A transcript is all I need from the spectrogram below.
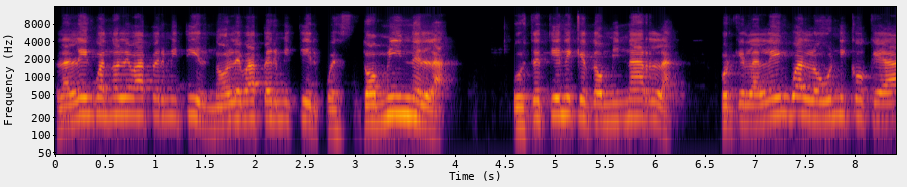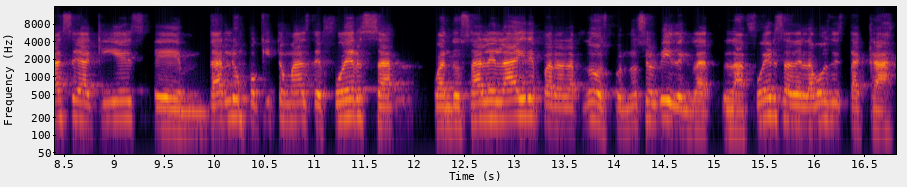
La lengua no le va a permitir, no le va a permitir, pues domínela. Usted tiene que dominarla, porque la lengua lo único que hace aquí es eh, darle un poquito más de fuerza cuando sale el aire para la voz. Pues no se olviden, la, la fuerza de la voz está acá.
